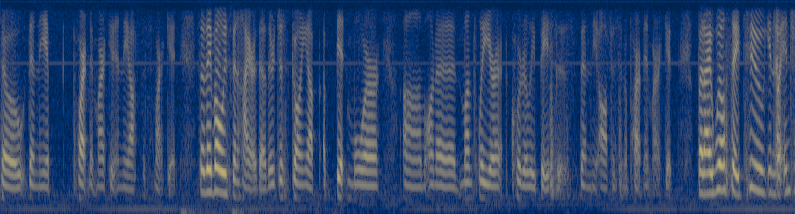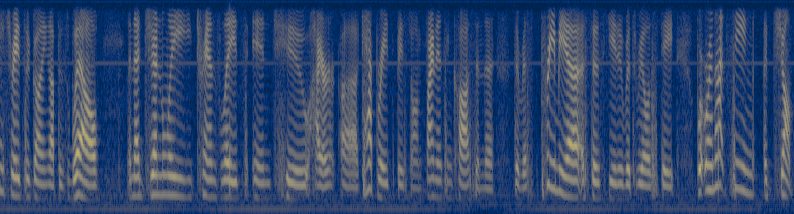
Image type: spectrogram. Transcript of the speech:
so than the apartment market and the office market. So they've always been higher, though. They're just going up a bit more um, on a monthly or quarterly basis than the office and apartment market. But I will say, too, you know, interest rates are going up as well, and that generally translates into higher uh, cap rates based on financing costs and the, the risk premia associated with real estate. But we're not seeing a jump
